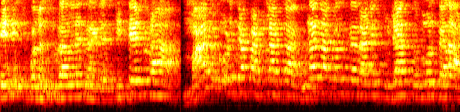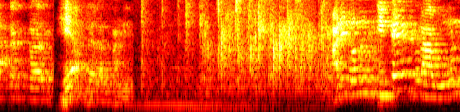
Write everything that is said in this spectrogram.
तेनेच पलट सुटायला नाही सांगितलं. तिथेच राहा. मार मोडच्या पाटलाचा गुन्हा दाखल कर आणि तुझ्या समोर त्याला अटक कर. हे आपल्याला सांगितलं. आणि म्हणून तिथेच राहून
